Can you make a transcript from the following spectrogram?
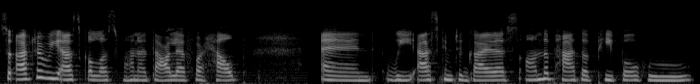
So after we ask Allah subhanahu wa ta'ala for help and we ask him to guide us on the path of people who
